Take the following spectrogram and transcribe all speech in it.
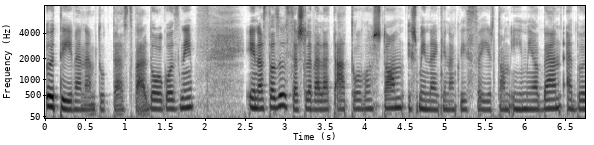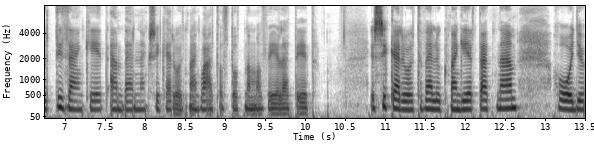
öt éve nem tudta ezt feldolgozni. Én ezt az összes levelet átolvastam, és mindenkinek visszaírtam e-mailben, ebből 12 embernek sikerült megváltoztatnom az életét és sikerült velük megértetnem, hogy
